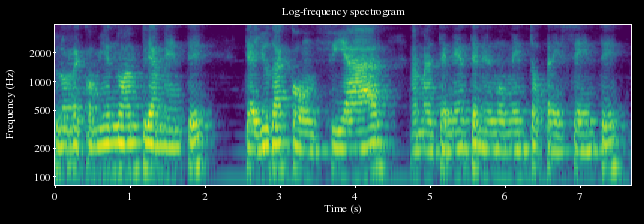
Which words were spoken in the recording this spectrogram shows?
lo recomiendo ampliamente, te ayuda a confiar, a mantenerte en el momento presente.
